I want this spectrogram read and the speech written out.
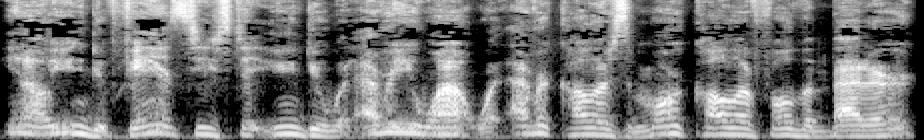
you know, you can do fancy stuff, you can do whatever you want, whatever colors, the more colorful, the better.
